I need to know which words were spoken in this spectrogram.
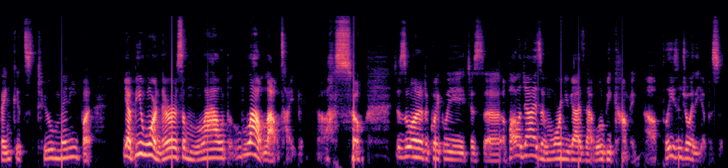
think it's too many, but yeah, be warned, there are some loud, loud, loud typing. Uh, so just wanted to quickly just uh, apologize and warn you guys that will be coming. Uh, please enjoy the episode.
